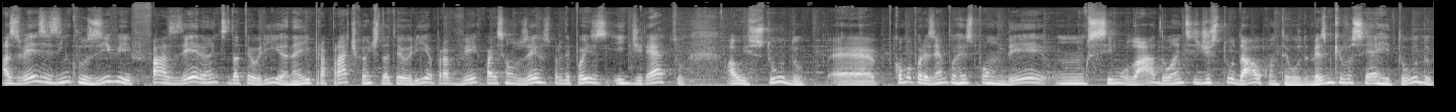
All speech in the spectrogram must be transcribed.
às vezes, inclusive, fazer antes da teoria, né? Ir para a prática antes da teoria para ver quais são os erros, para depois ir direto ao estudo. É, como, por exemplo, responder um simulado antes de estudar o conteúdo. Mesmo que você erre tudo,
